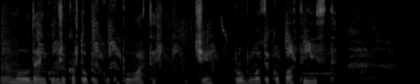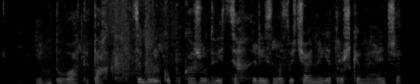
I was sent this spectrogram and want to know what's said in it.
молоденьку вже картопельку купувати чи пробувати копати, їсти і готувати. Так, цибульку покажу, дивіться, різна, звичайно, є трошки менша,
